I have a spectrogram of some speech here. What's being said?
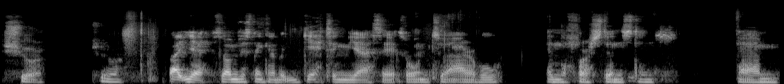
Sure, sure. But yeah, so I'm just thinking about getting the assets onto Arable in the first instance. Um,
